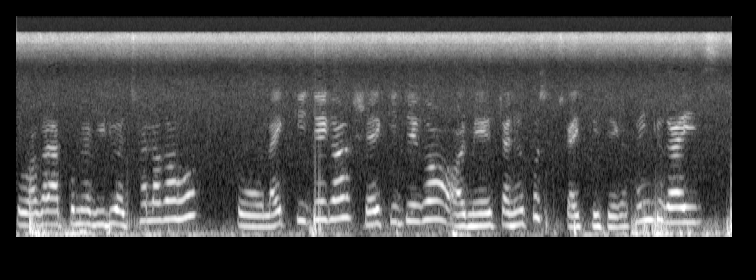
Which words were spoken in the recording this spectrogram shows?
तो अगर आपको मेरा वीडियो अच्छा लगा हो तो लाइक कीजिएगा शेयर कीजिएगा और मेरे चैनल को सब्सक्राइब कीजिएगा। Thank you guys.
